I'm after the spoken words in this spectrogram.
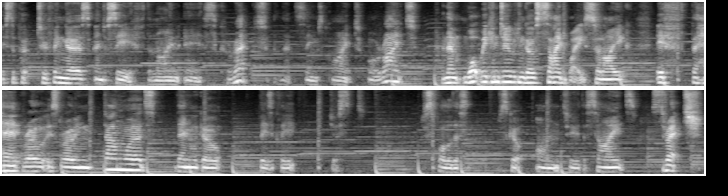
is to put two fingers and just see if the line is correct. And that seems quite all right. And then what we can do, we can go sideways. So like if the hair grow is growing downwards, then we go basically just, just follow this just go on to the sides, stretch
